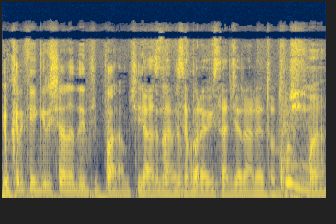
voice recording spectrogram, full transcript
Eu cred că e greșeală de tipar, am De citit în asta mi se adevăr. pare o exagerare totuși. Cum, mă?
